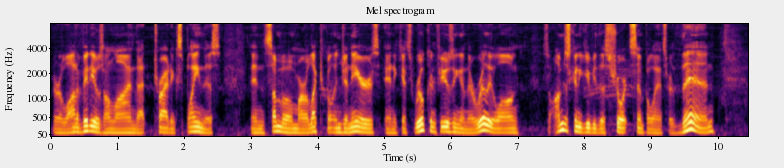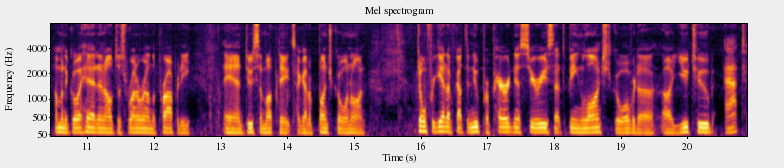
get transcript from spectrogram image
There are a lot of videos online that try to explain this, and some of them are electrical engineers, and it gets real confusing and they're really long. So I'm just going to give you this short, simple answer. Then I'm going to go ahead and I'll just run around the property and do some updates. I got a bunch going on. Don't forget, I've got the new preparedness series that's being launched. Go over to uh, YouTube at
